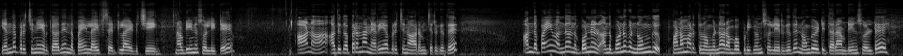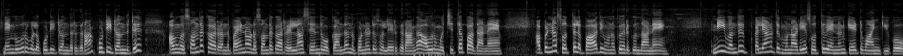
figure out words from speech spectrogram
எந்த பிரச்சனையும் இருக்காது. இந்த பையன் லைஃப் செட்டில் ஆகிடுச்சி அப்படின்னு சொல்லிட்டு. ஆனால் அதுக்கப்புறம் தான் நிறையா பிரச்சனை ஆரம்பிச்சிருக்குது. அந்த பையன் வந்து அந்த பொண்ணு அந்த பொண்ணுக்கு நொங்கு பனைமரத்து நொங்குன்னா ரொம்ப பிடிக்கும்னு சொல்லியிருக்குது. நொங்கு வெட்டி தரேன் அப்படின்னு சொல்லிட்டு எங்கள் ஊருக்குள்ளே கூட்டிகிட்டு வந்திருக்கிறான். கூட்டிகிட்டு வந்துட்டு அவங்க சொந்தக்காரர் அந்த பையனோட சொந்தக்காரர் எல்லாம் சேர்ந்து உட்காந்து அந்த பொண்ணுகிட்ட சொல்லியிருக்கிறாங்க. அவர் உங்கள் சித்தப்பா தானே? அப்படின்னா சொத்தில் பாதி உனக்கும் இருக்கும் தானே? நீ வந்து கல்யாணத்துக்கு முன்னாடியே சொத்து வேணும்னு கேட்டு வாங்கிக்கோ.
